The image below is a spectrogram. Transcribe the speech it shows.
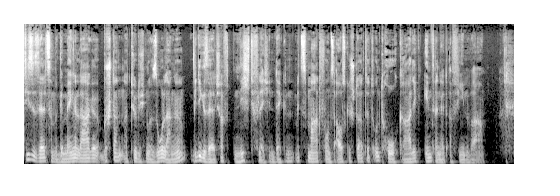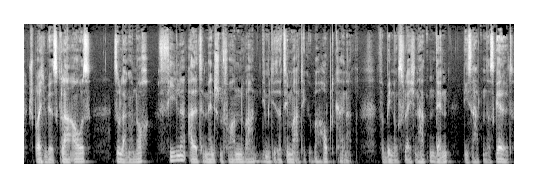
Diese seltsame Gemengelage bestand natürlich nur so lange, wie die Gesellschaft nicht flächendeckend mit Smartphones ausgestattet und hochgradig internetaffin war. Sprechen wir es klar aus, solange noch viele alte Menschen vorhanden waren, die mit dieser Thematik überhaupt keine Verbindungsflächen hatten, denn diese hatten das Geld.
